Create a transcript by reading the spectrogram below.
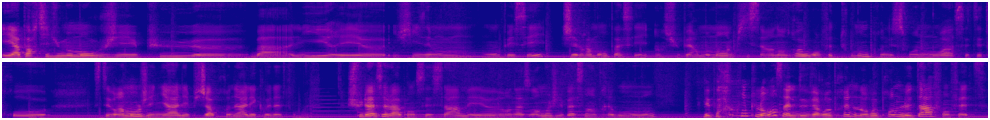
et à partir du moment où j'ai pu euh, bah, lire et euh, utiliser mon, PC, j'ai vraiment passé un super moment. Et puis c'est un endroit où en fait tout le monde prenait soin de moi. C'était trop, c'était vraiment génial. Et puis j'apprenais à les connaître. je suis la seule à penser ça, mais euh, en attendant, moi j'ai passé un très bon moment. Mais par contre, Laurence, elle devait reprendre, reprendre le taf en fait.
